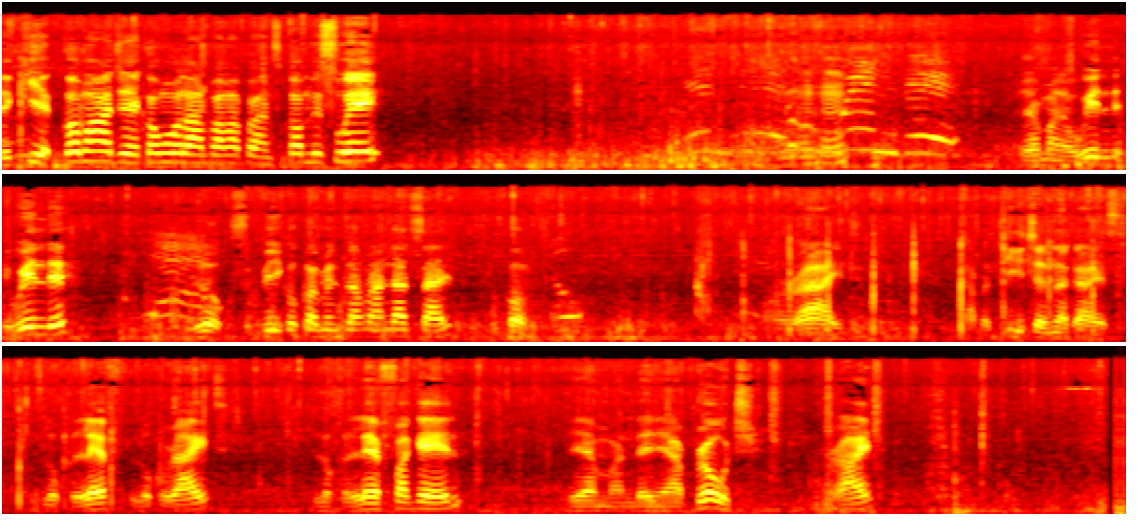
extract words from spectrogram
the cake, come on, Jay, come hold on for my pants. Come this way. Yeah, man, windy, windy. Look, so people coming down on that side. Come. Alright. Have to teach them, guys. Look left, look right. Look left again. Yeah, man. Then you approach. Right?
